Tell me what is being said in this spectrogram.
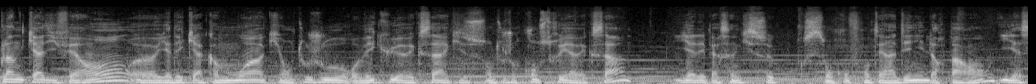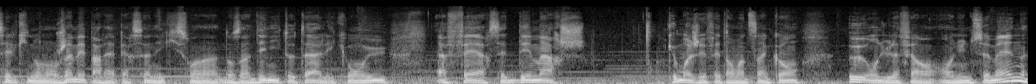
plein de cas différents. Euh, il y a des cas comme moi qui ont toujours vécu avec ça et qui se sont toujours construits avec ça. Il y a des personnes qui se sont confrontées à un déni de leurs parents. Il y a celles qui n'en ont jamais parlé à personne et qui sont dans un déni total et qui ont eu à faire cette démarche que moi j'ai faite en 25 ans eux ont dû la faire en, une semaine,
